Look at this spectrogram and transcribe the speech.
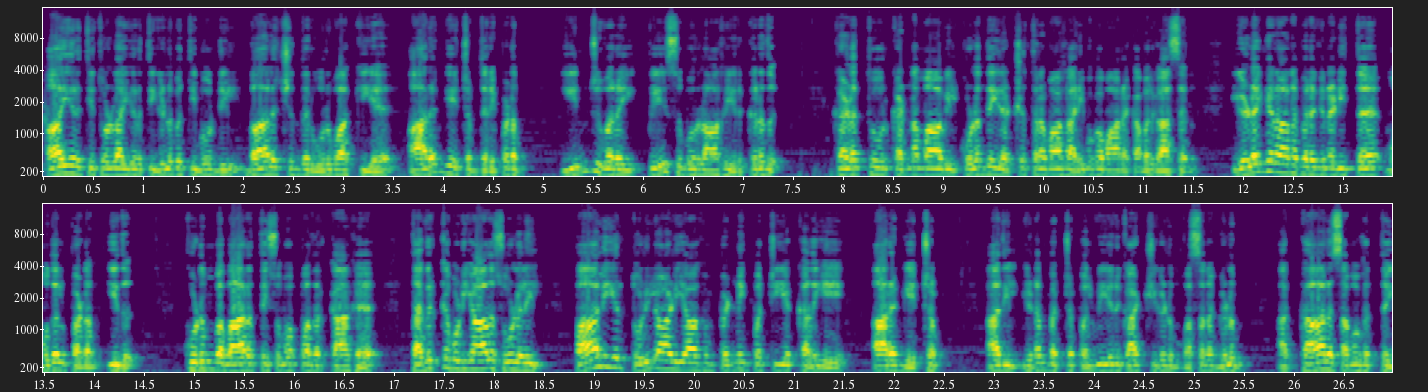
ஆயிரத்தி தொள்ளாயிரத்தி எழுபத்தி மூன்றில் பாலச்சந்தர் உருவாக்கிய அரங்கேற்றம் திரைப்படம் இன்று வரை பேசுபொருளாக இருக்கிறது. களத்தூர் கண்ணம்மாவில் குழந்தை நட்சத்திரமாக அறிமுகமான கமல்ஹாசன் இளைஞரான பிறகு நடித்த முதல் படம் இது. குடும்ப பாரத்தை சுமப்பதற்காக தவிர்க்க முடியாத சூழலில் பாலியல் தொழிலாளியாகும் பெண்ணை பற்றிய கதையே அரங்கேற்றம். அதில் இடம்பெற்ற பல்வேறு காட்சிகளும் வசனங்களும் அக்கால சமூகத்தை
